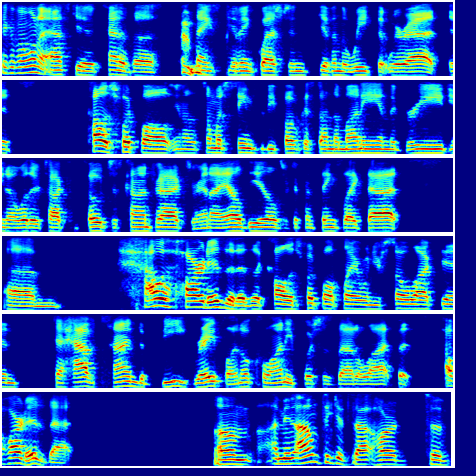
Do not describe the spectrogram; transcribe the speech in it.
Jakob, I want to ask you kind of a Thanksgiving question, given the week that we're at. It's college football, you know, so much seems to be focused on the money and the greed, you know, whether talking coaches' contracts or NIL deals or different things like that. Um, how hard is it as a college football player when you're so locked in to have time to be grateful? I know Kalani pushes that a lot, but how hard is that? Um, I mean, I don't think it's that hard to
